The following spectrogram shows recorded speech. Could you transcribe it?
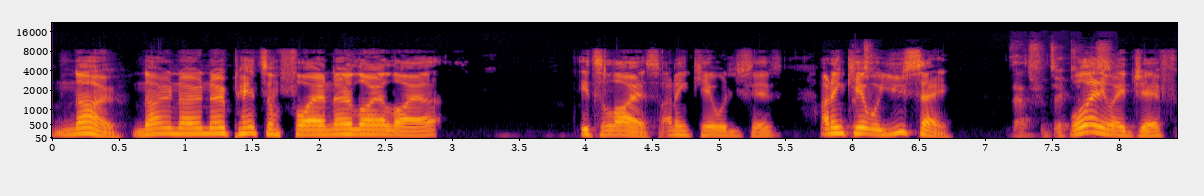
No, no, no, no pants on fire, no liar, liar. It's Elias. I don't care what he says. I don't care what you say. That's ridiculous. Well, anyway, Jeff,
